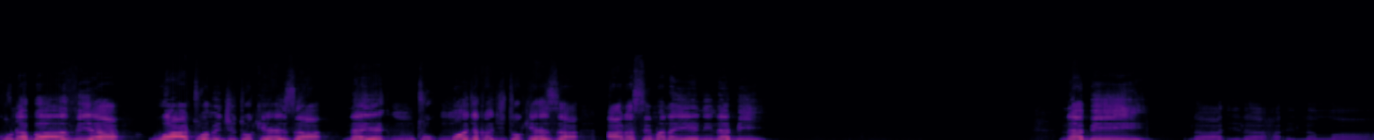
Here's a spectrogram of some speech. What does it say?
kuna baadhi ya watu wamejitokeza na ye, mtu mmoja akajitokeza anasema na yeye ni nabii. Nabii. La ilaha illallah.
